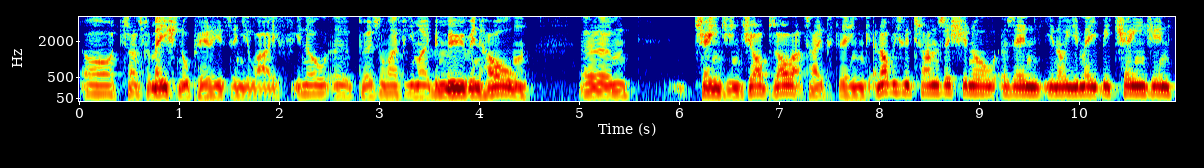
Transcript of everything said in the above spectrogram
or transformational periods in your life. You know, uh, personal life, you might be moving home, um, changing jobs, all that type of thing. And obviously, transitional, as in, you know, you may be changing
